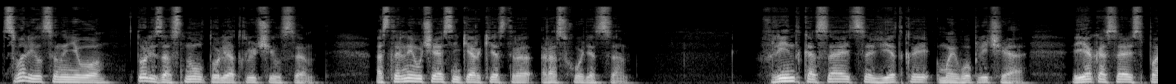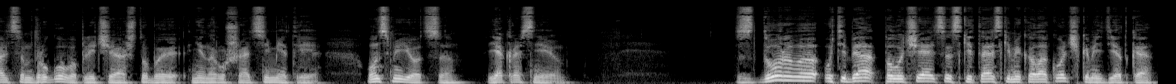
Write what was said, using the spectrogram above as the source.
свалился на него — то ли заснул, то ли отключился. Остальные участники оркестра расходятся. Флинт касается веткой моего плеча. Я касаюсь пальцем другого плеча, чтобы не нарушать симметрии. Он смеется. Я краснею. «Здорово у тебя получается с китайскими колокольчиками, детка»,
